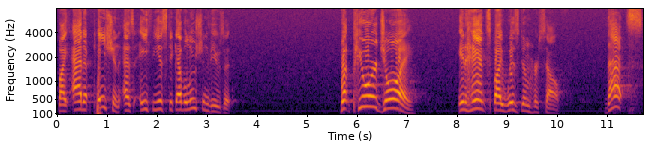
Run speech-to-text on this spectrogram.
by adaptation as atheistic evolution views it but pure joy enhanced by wisdom herself. That's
